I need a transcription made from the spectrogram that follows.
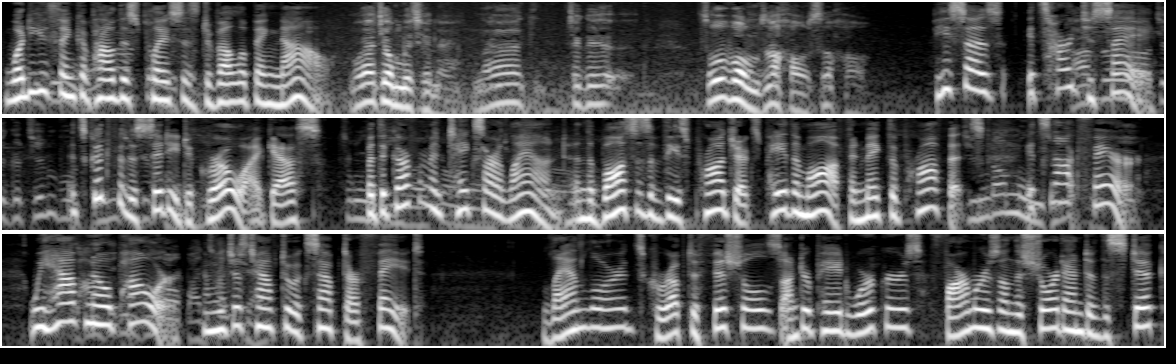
what do you think of how this place is developing now? 我也讲不出来。那这个做房子好是好， He says it's hard to say. It's good for the city to grow, I guess. But the government takes our land, and the bosses of these projects pay them off and make the profits. It's not fair. We have no power, and we just have to accept our fate. Landlords, corrupt officials, underpaid workers, farmers on the short end of the stick.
